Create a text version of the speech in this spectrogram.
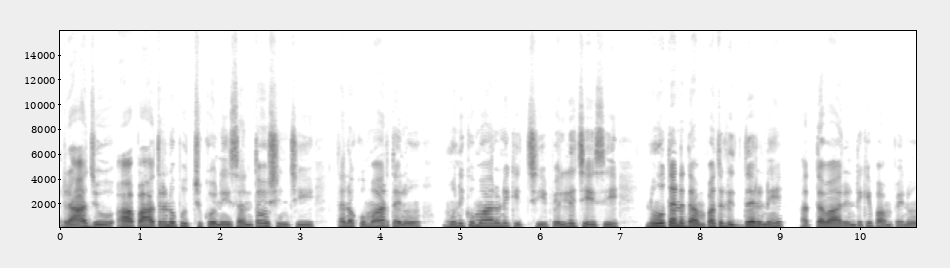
రాజు ఆ పాత్రను పుచ్చుకొని సంతోషించి తన కుమార్తెను మునికుమారునికిచ్చి పెళ్ళి చేసి నూతన దంపతులిద్దరిని అత్తవారింటికి పంపెను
